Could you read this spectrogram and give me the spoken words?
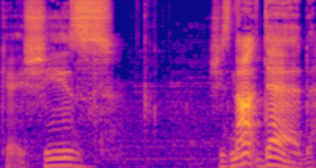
Okay, she's... She's not dead.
